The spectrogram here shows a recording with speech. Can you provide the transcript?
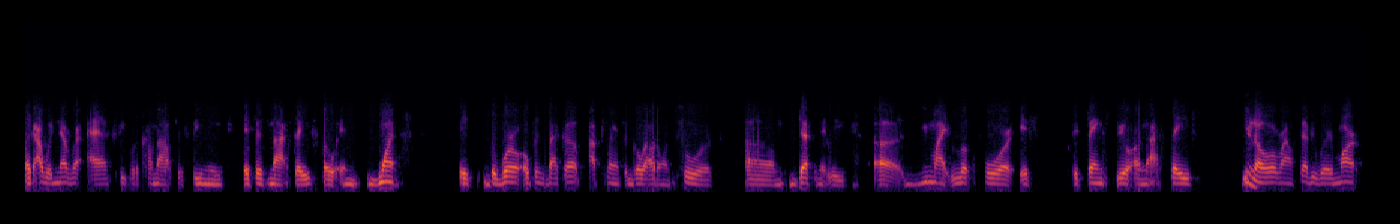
Like I would never ask people to come out to see me if it's not safe. So and once it the world opens back up, I plan to go out on tour. Um, definitely. Uh, you might look for if if things still are not safe, you know, around February, March.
